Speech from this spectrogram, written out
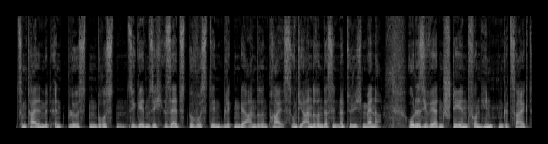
zum Teil mit entblößten Brüsten. Sie geben sich selbstbewusst den Blicken der anderen preis. Und die anderen, das sind natürlich Männer. Oder sie werden stehend von hinten gezeigt,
